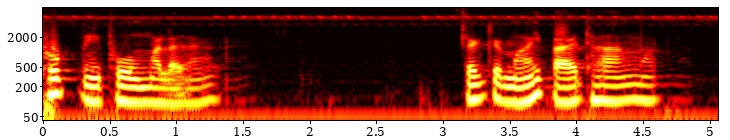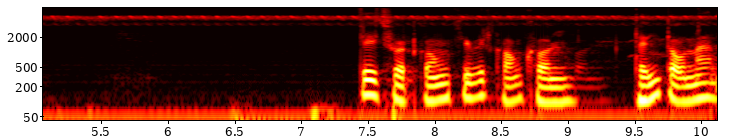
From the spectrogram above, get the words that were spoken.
ภุบมีภูมิอะไรนะถึงจุดหมายปลายทางหมด ที่สุดของชีวิตของคนถึงตรงนั้น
